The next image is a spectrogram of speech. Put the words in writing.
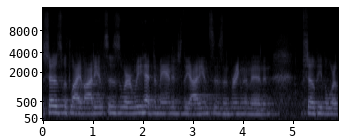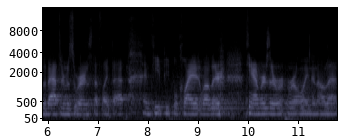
shows with live audiences where we had to manage the audiences and bring them in and show people where the bathrooms were and stuff like that and keep people quiet while their cameras are rolling and all that.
